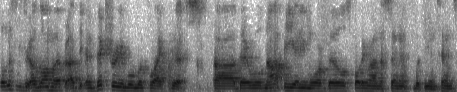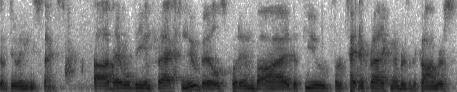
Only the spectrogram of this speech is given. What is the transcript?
Well, this is a long effort. A victory will look like this. Uh, there will not be any more bills floating around the Senate with the intent of doing these things. Uh, there will be, in fact, new bills put in by the few sort of technocratic members of the Congress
